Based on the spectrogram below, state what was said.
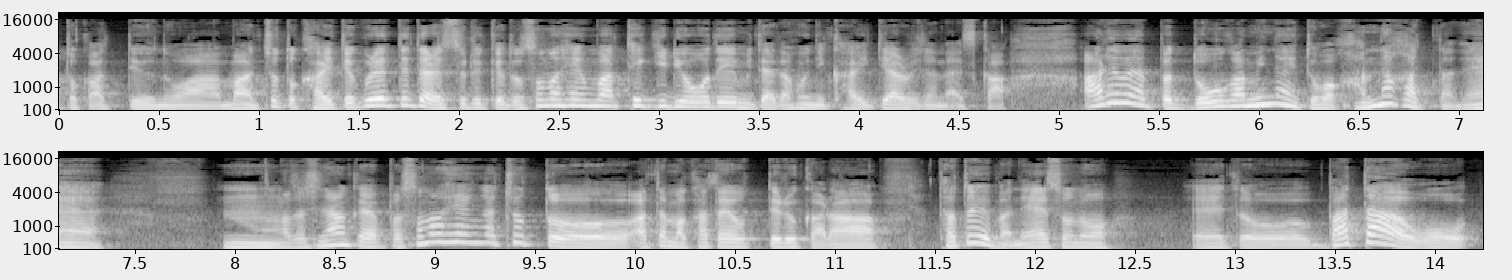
とかっていうのは、まあちょっと書いてくれてたりするけど、その辺は適量でみたいな風に書いてあるじゃないですか。あれはやっぱ動画見ないとわかんなかったね。うん、私なんかやっぱその辺がちょっと頭偏ってるから、例えばね、その、えっ、ー、と、バターを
